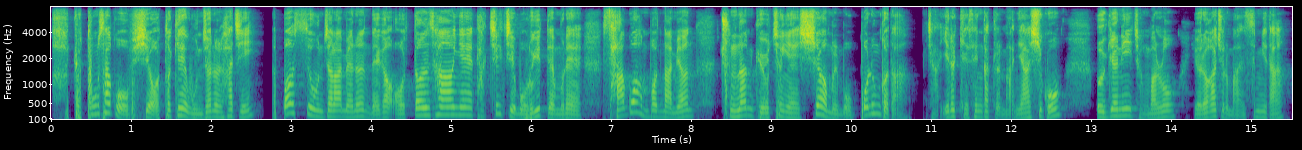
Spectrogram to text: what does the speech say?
하, 교통사고 없이 어떻게 운전을 하지? 버스 운전하면은 내가 어떤 상황에 닥칠지 모르기 때문에 사고 한 번 나면 충남교육청에 시험을 못 보는 거다. 자, 이렇게 생각들 많이 하시고 의견이 정말로 여러 가지로 많습니다.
